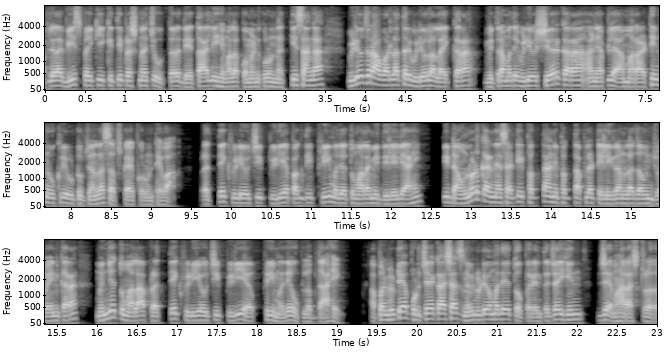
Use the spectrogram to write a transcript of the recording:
आपल्याला वीस पैकी किती प्रश्नाची उत्तरं देता आली हे मला कमेंट करून नक्की सांगा. व्हिडिओ जर आवडला तर व्हिडिओला लाईक करा मित्रामध्ये व्हिडिओ शेअर करा आणि आपल्या मराठी नोकरी यूट्यूब चॅनलला सबस्क्राईब करून ठेवा. प्रत्येक व्हिडिओची पी डी एफ अगदी फ्रीमध्ये तुम्हाला मी दिलेली आहे. ती डाउनलोड करण्यासाठी फक्त आणि फक्त आपल्या टेलिग्रामला जाऊन जॉईन करा. म्हणजे तुम्हाला प्रत्येक व्हिडिओची पी डी एफ फ्रीमध्ये उपलब्ध आहे. आपण भेटूया पुढच्या एका अशाच नवीन व्हिडिओमध्ये तोपर्यंत जय हिंद जय महाराष्ट्र.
